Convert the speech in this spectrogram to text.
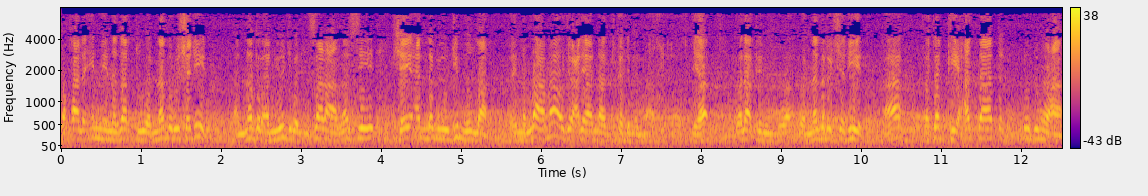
وقال إني نذرت والنذر شديد. النذر أن يوجب الإنسان على نفسه شيئا لم يوجبه الله. فإن الله ما اوجب عليها أنها تكلم اختها ولكن والنذر شديد. ها فتبكي حتى تبكي دموعها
